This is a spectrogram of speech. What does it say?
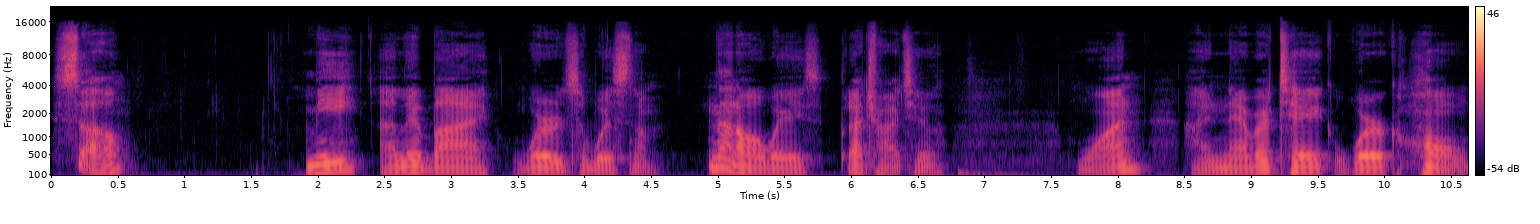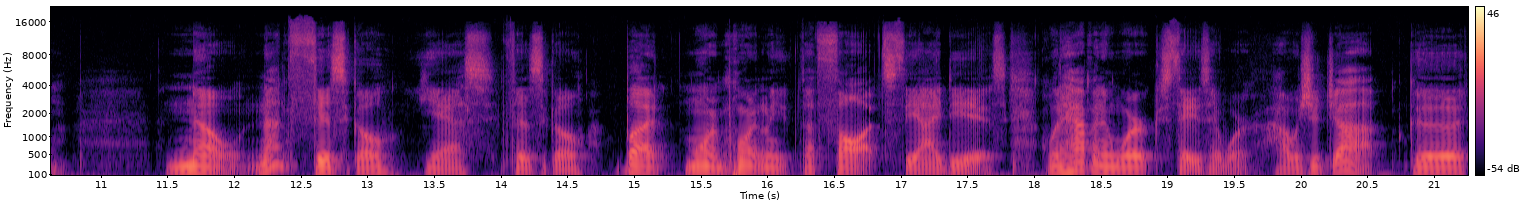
So, me, I live by words of wisdom. Not always, but I try to. One, I never take work home. No, not physical. Yes, physical. But more importantly, the thoughts, the ideas. What happened at work stays at work. How was your job? Good.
